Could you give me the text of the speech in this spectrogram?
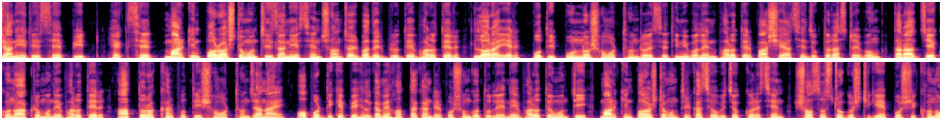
জানিয়ে দিয়েছে পিট হেক্সেট মার্কিন পররাষ্ট্রমন্ত্রী জানিয়েছেন, সন্ত্রাসবাদের বিরুদ্ধে ভারতের লড়াইয়ের প্রতি পূর্ণ সমর্থন রয়েছে। তিনি বলেন, ভারতের পাশে আছে যুক্তরাষ্ট্র এবং তারা যে কোনো আক্রমণে ভারতের আত্মরক্ষার প্রতি সমর্থন জানায়। অপরদিকে পেহেলগামে হত্যাকাণ্ডের প্রসঙ্গ তুলে এনে ভারতীয় মন্ত্রী মার্কিন পররাষ্ট্রমন্ত্রীর কাছে অভিযোগ করেছেন, সশস্ত্র গোষ্ঠীকে প্রশিক্ষণ ও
